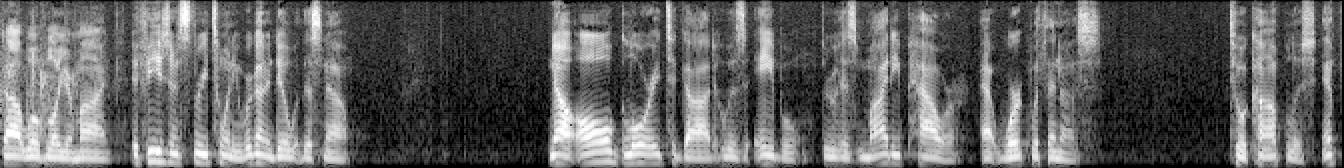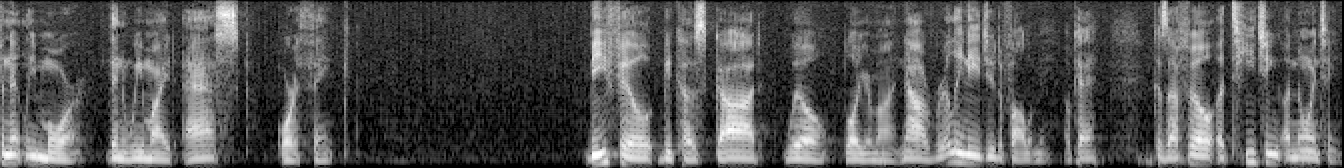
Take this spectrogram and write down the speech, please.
God will blow your mind. Ephesians 3:20. We're going to deal with this now. Now all glory to God who is able through his mighty power at work within us to accomplish infinitely more than we might ask or think. Be filled because God will blow your mind. Now, I really need you to follow me, okay? Because I feel a teaching anointing,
